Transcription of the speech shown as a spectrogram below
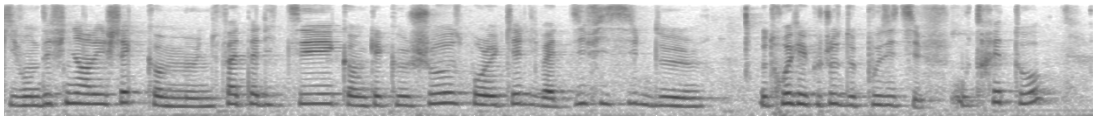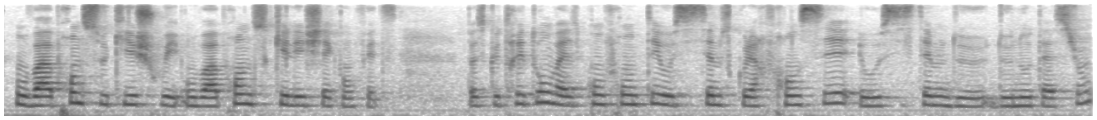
qui vont définir l'échec comme une fatalité, comme quelque chose pour lequel il va être difficile de, trouver quelque chose de positif. Ou très tôt, on va apprendre ce qui est échoué, on va apprendre ce qu'est l'échec en fait. Parce que très tôt, on va être confronté au système scolaire français et au système de notation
